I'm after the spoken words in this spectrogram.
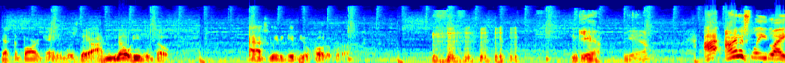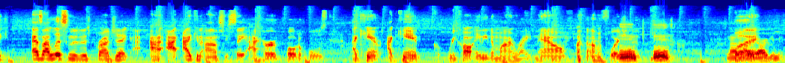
that the bar game was there. I know he was dope. Ask me to give you a quota, bro. yeah, yeah. I honestly like as I listen to this project, I, I, I can honestly say I heard quotables. I can't I can't recall any to mind right now, unfortunately. Mm, mm. It's not but, a great argument.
